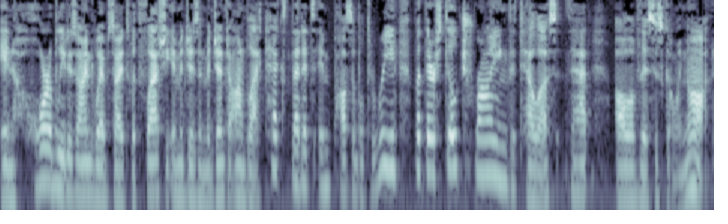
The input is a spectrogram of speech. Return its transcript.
in horribly designed websites with flashy images and magenta on black text that it's impossible to read, but they're still trying to tell us that all of this is going on.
